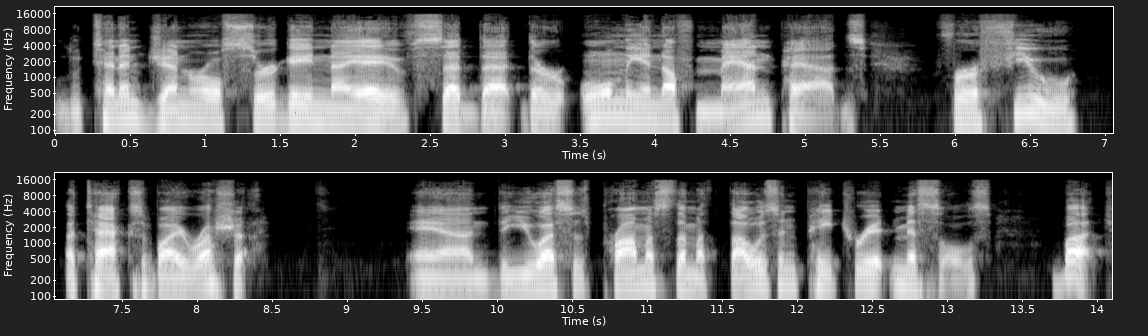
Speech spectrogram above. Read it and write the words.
Lieutenant General Sergei Naev said that there are only enough MANPADS for a few attacks by Russia. And the US has promised them a thousand Patriot missiles, but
